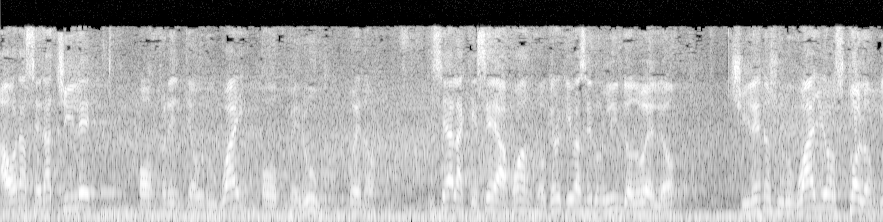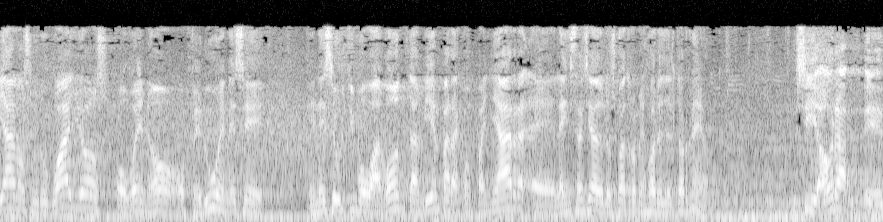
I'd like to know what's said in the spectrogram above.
Ahora será Chile o frente a Uruguay o Perú. Bueno, sea la que sea, Juanjo, creo que iba a ser un lindo duelo. Chilenos uruguayos, colombianos uruguayos o bueno, o Perú en ese, en ese último vagón también para acompañar eh, la instancia de los cuatro mejores del torneo. Sí, ahora, eh,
